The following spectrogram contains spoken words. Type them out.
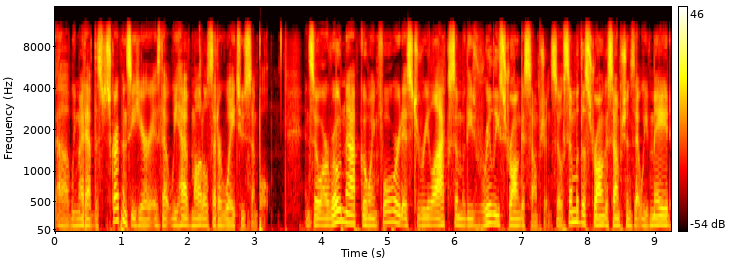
uh, we might have this discrepancy here is that we have models that are way too simple. And so our roadmap going forward is to relax some of these really strong assumptions. So some of the strong assumptions that we've made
